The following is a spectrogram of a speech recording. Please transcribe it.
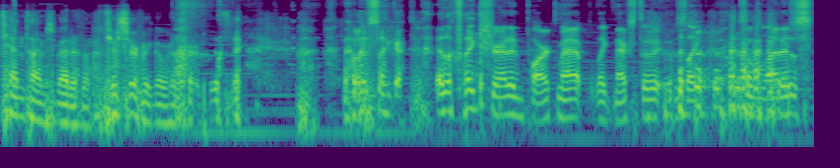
ten times better than what they're serving over there. that was like a, it looked like shredded park map. Like next to it, it was like some lettuce,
